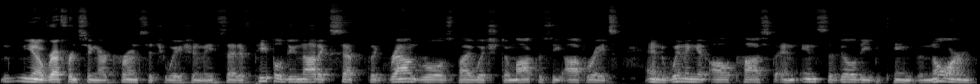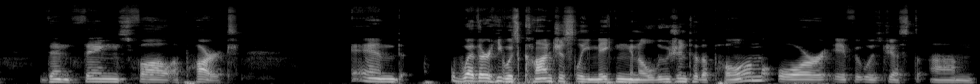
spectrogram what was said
you know referencing our current situation. He said if people do not accept the ground rules by which democracy operates and winning at all cost and incivility became the norm then things fall apart. And whether he was consciously making an allusion to the poem or if it was just um,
